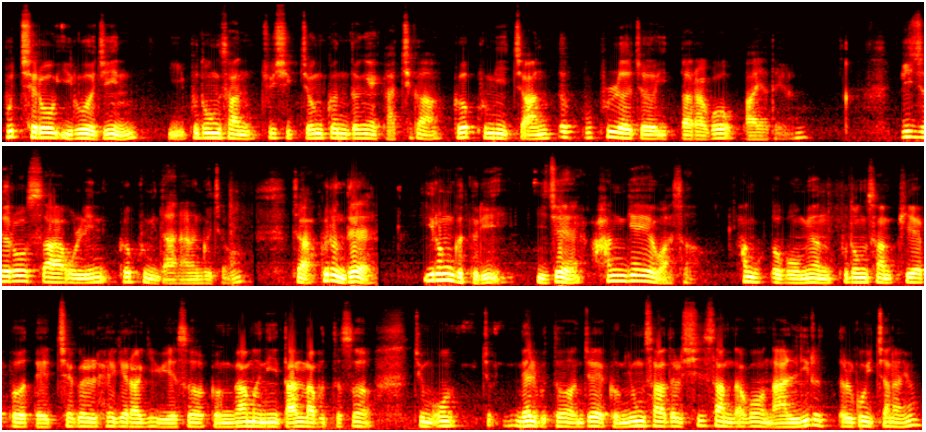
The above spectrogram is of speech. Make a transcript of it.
부채로 이루어진 이 부동산, 주식, 정권 등의 가치가 거품이 잔뜩 부풀려져 있다라고 봐야 돼요. 빚으로 쌓아 올린 거품이다라는 거죠. 자, 그런데 이런 것들이 이제 한계에 와서 한국도 보면 부동산 PF 대책을 해결하기 위해서 건강원이 달라붙어서 지금 오, 저, 내일부터 이제 금융사들 실사한다고 난리를 떨고 있잖아요.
